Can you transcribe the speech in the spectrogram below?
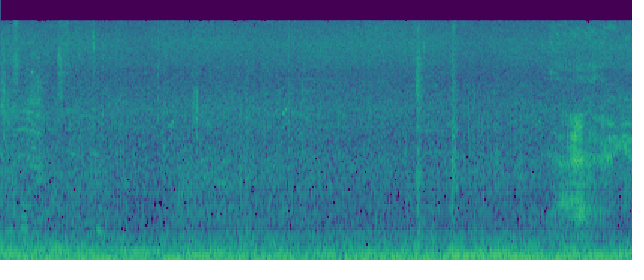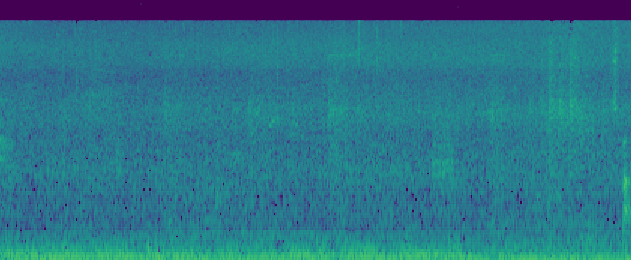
is before. It's about a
